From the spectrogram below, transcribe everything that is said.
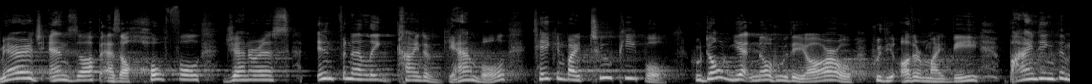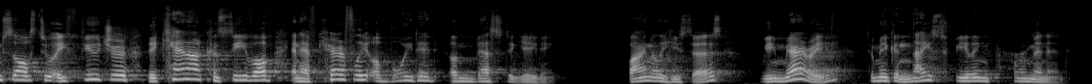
Marriage ends up as a hopeful, generous, infinitely kind of gamble taken by two people who don't yet know who they are or who the other might be, binding themselves to a future they cannot conceive of and have carefully avoided investigating. Finally, he says, we marry to make a nice feeling permanent.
